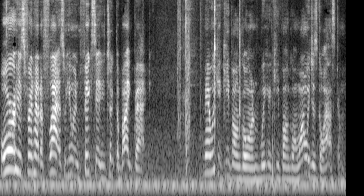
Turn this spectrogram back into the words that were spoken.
Or his friend had a flat, so he went and fixed it and he took the bike back. Man, we can keep on going. We can keep on going. Why don't we just go ask him?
